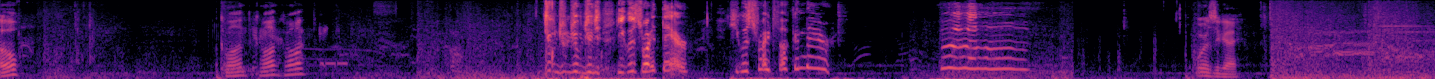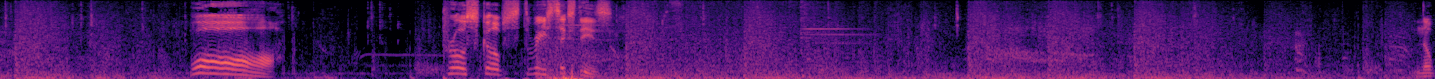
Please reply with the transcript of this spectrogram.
Oh. Come on, come on, come on. He was right there! He was right fucking there! Ah. Where's the guy? Whoa! Pro Scopes 360s! Nope.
